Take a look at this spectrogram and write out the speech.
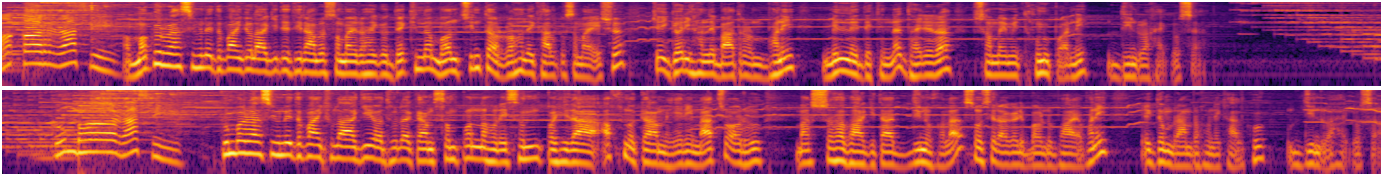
मकर राशि। मकर राशि हुने तपाईँको लागि त्यति राम्रो समय रहेको देखिन्न। मन चिन्ता रहने खालको समय छ। केही गरिहाल्ने वातावरण भने मिल्ने देखिन्न। धैर्य र समयमित हुनुपर्ने दिन रहेको छ। कुम्भ राशि। कुम्भ राशि हुने तपाईँको लागि अधुरा काम सम्पन्न हुनेछन् पहिला आफ्नो काम हेरी मात्र अरूमा सहभागिता दिनुहोला। सोचेर अगाडि बढ्नु भयो भने एकदम राम्रो हुने खालको दिन रहेको छ।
